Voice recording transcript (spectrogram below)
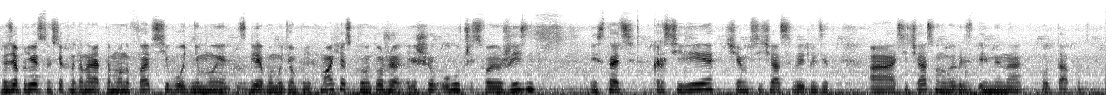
Друзья, приветствую всех на канале Атамонов Life. Сегодня мы с Глебом идем в парикмахерскую. Он тоже решил улучшить свою жизнь и стать красивее, чем сейчас выглядит. А сейчас он выглядит именно вот так вот.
